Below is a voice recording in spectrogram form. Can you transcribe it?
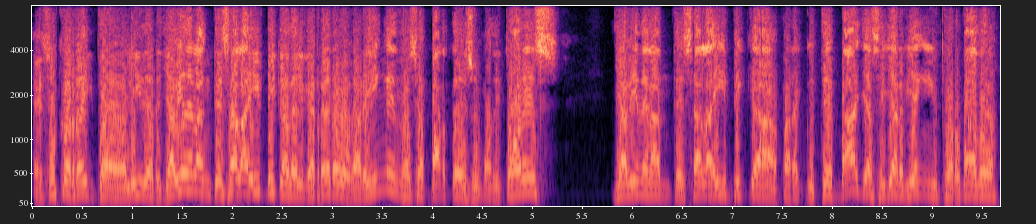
Eso es correcto, líder. Ya viene la antesala hípica del guerrero Bogarín, no sea parte de sus monitores. Ya viene la antesala hípica para que usted vaya a sellar bien informado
